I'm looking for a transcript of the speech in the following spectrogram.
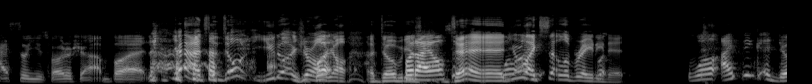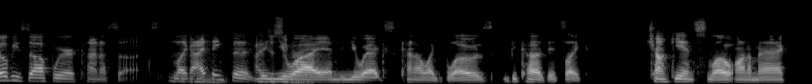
i still use photoshop but yeah, so don't you don't you're all But- y'all Adobe but is I also- dead. well, you're like I- celebrating but- it. Well, I think Adobe software kind of sucks. Like I Mhm. think the the. UI and the UX kind of like blows because it's like chunky and slow on a Mac.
